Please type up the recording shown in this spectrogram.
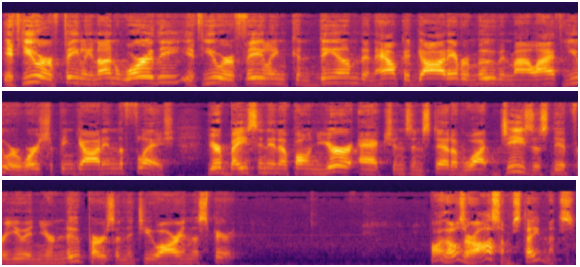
If you are feeling unworthy, if you are feeling condemned, and how could God ever move in my life, you are worshiping God in the flesh. You're basing it upon your actions instead of what Jesus did for you in your new person that you are in the Spirit. Boy, those are awesome statements.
